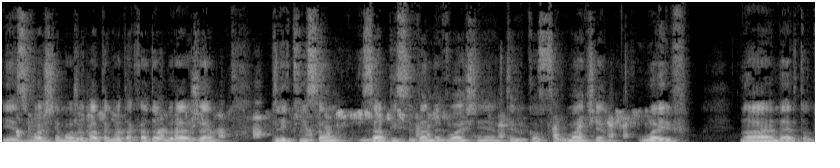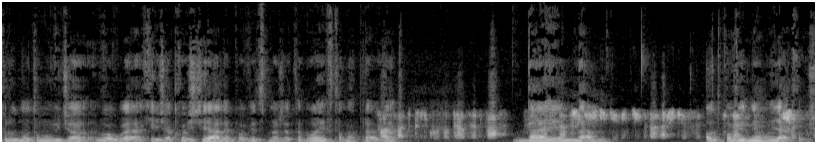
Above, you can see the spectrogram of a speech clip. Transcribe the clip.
jest właśnie może dlatego taka dobra, że pliki są zapisywane właśnie tylko w formacie WAV. No AMR to trudno tu mówić o w ogóle jakiejś jakości, ale powiedzmy, że ten WAV to naprawdę Format pliku notatne 2. daje nam 139 12 sekund. odpowiednią jakość.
